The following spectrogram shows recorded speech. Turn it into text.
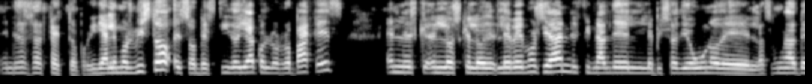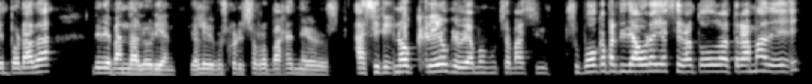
en ese aspecto, porque ya le hemos visto eso vestido ya con los ropajes, en los que, le vemos ya en el final del episodio 1 de la segunda temporada de The Mandalorian. Ya le vemos con esos ropajes negros. Así que no creo que veamos mucho más. Supongo que a partir de ahora ya será toda la trama de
